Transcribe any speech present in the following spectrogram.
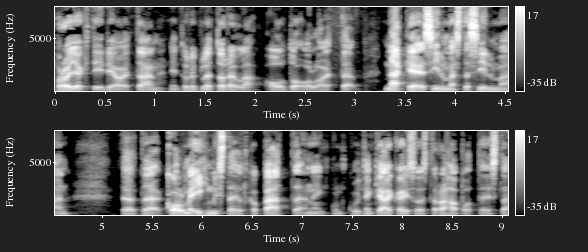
projektiideoitaan, niin tuli kyllä todella outo olo, että näkee silmästä silmään tätä kolme ihmistä, jotka päättää niin kun kuitenkin aika isoista rahapoteista,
